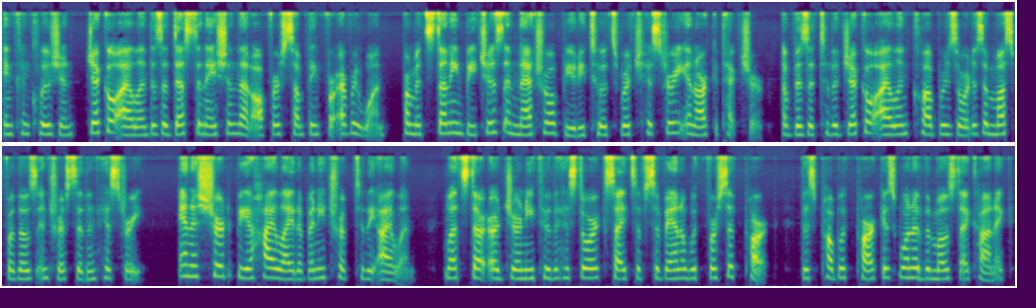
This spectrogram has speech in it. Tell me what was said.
In conclusion, Jekyll Island is a destination that offers something for everyone, from its stunning beaches and natural beauty to its rich history and architecture. A visit to the Jekyll Island Club Resort is a must for those interested in history, and is sure to be a highlight of any trip to the island. Let's start our journey through the historic sites of Savannah with Forsyth Park. This public park is one of the most iconic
